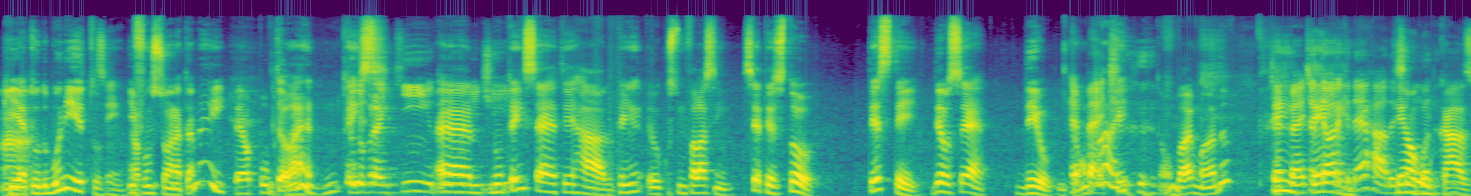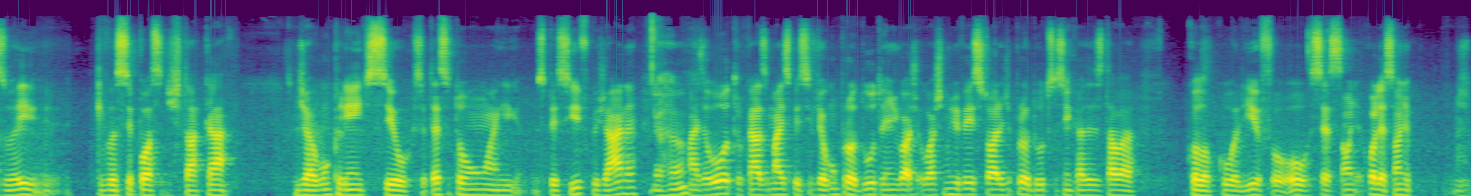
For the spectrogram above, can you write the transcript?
que Ah. é tudo bonito Sim. e funciona também. É o público. Então, né? é, não tem, Tudo branquinho, tudo é, bonitinho. não tem certo e errado. Tem, eu costumo falar assim: você testou? Testei. Deu certo? Deu. Então Repete. vai. Então vai, manda. Tem- Repete tem- até a hora que der errado. aí Tem algum muda. caso aí que você possa destacar de algum cliente seu? Você até citou um aí específico já, né? Aham. Mas é outro caso mais específico de algum produto. A gente gosta, eu gosto muito de ver história de produtos, assim, que às vezes estava colocou ali, ou, sessão de, coleção de, de,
